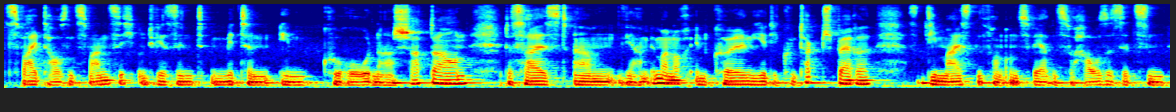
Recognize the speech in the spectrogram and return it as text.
2020 und wir sind mitten im Corona-Shutdown. Das heißt, ähm, wir haben immer noch in Köln hier die Kontaktsperre. Die meisten von uns werden zu Hause sitzen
